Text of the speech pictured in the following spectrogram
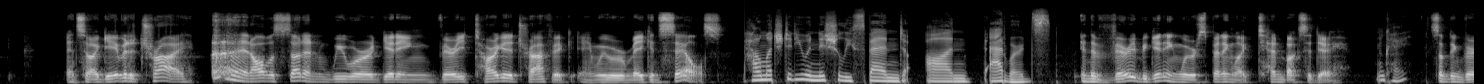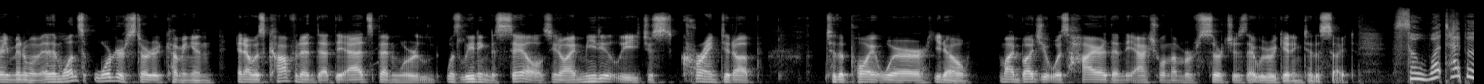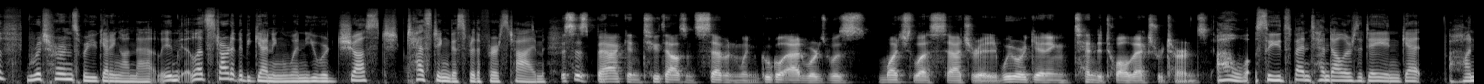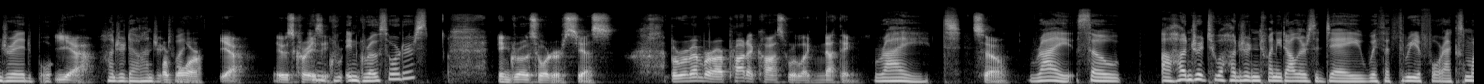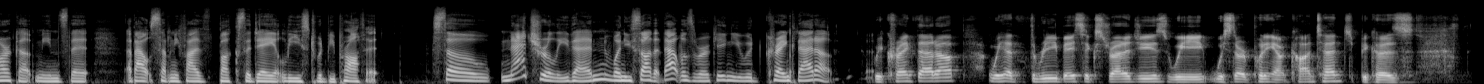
And so I gave it a try. and all of a sudden, we were getting very targeted traffic and we were making sales. How much did you initially spend on AdWords? In the very beginning, we were spending like 10 bucks a day. Okay. Something very minimum. And then once orders started coming in, and I was confident that the ad spend were was leading to sales, you know, I immediately just cranked it up to the point where you know my budget was higher than the actual number of searches that we were getting to the site. So, what type of returns were you getting on that? In, let's start at the beginning when you were just testing this for the first time. This is back in 2007 when Google AdWords was much less saturated. We were getting 10 to 12x returns. Oh, so you'd spend $10 a day and get 100 or Yeah, 100 to hundred or more. Yeah, it was crazy in, in gross orders? in gross orders. Yes, but remember our product costs were like nothing. Right. So Right. So 100 to 120 dollars a day with a 3 to 4x markup means that about 75 bucks a day at least would be profit. So naturally then when you saw that that was working, you would crank that up. we cranked that up. We had three basic strategies. We we started putting out content because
